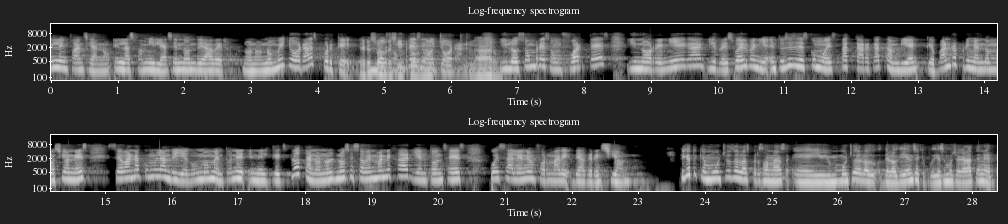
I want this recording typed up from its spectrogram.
en la infancia, ¿no? En las familias, en donde, a ver, no, no, no me lloras porque los hombres ¿no? lloran. Claro. Y los hombres son fuertes y no reniegan y resuelven. Y entonces es como esta carga también que van reprimiendo emociones, se van acumulando y llega un momento en el, que explotan o no, no, se saben manejar y entonces pues salen en forma de, de agresión. Fíjate que muchas de las personas eh, y mucho de la, de la, audiencia que pudiésemos llegar a tener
